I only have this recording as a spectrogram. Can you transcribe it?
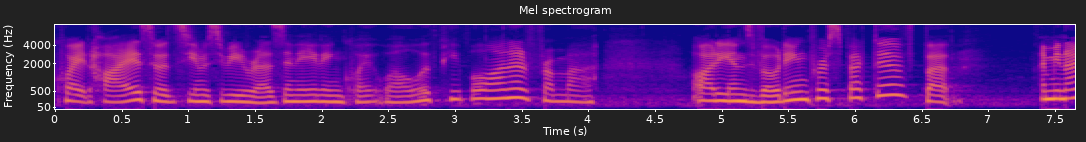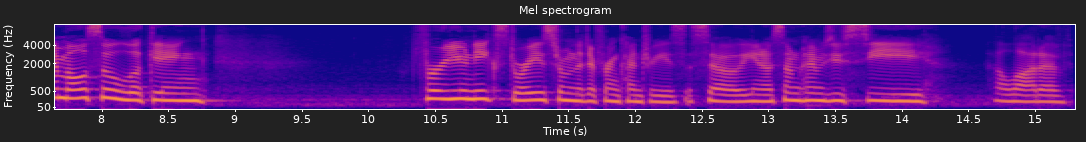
quite high, so it seems to be resonating quite well with people on it from a audience voting perspective. But I mean, I'm also looking for unique stories from the different countries. So, you know, sometimes you see a lot of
